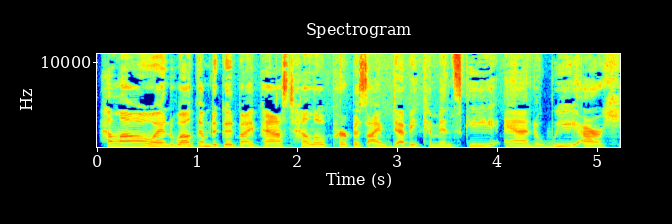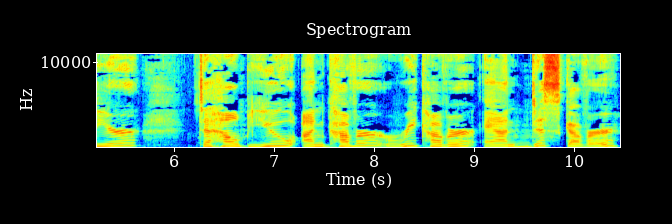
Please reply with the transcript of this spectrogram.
Hello, and welcome to Goodbye Past Hello Purpose. I'm Debbie Kaminsky, and we are here to help you uncover, recover, and discover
